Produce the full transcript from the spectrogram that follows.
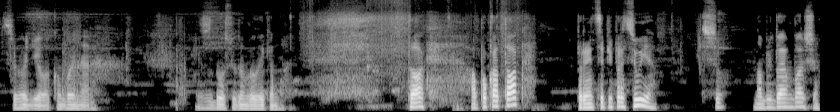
цього діла, комбайнер. З досвідом великим. Так, а поки так, в принципі, працює. Все, наблюдаємо далі.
